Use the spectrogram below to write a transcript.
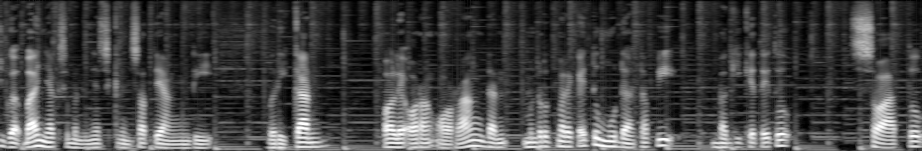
juga banyak sebenarnya screenshot yang diberikan oleh orang-orang dan menurut mereka itu mudah tapi bagi kita itu suatu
